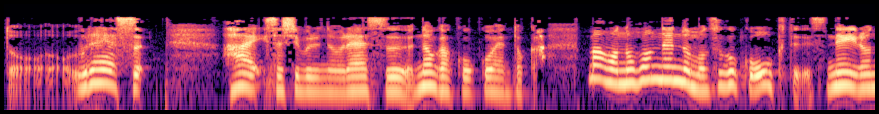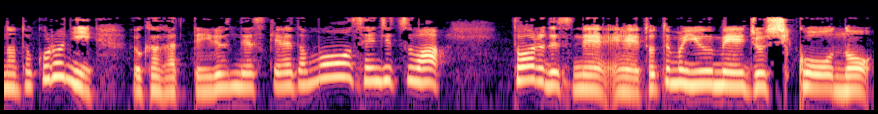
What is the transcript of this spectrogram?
と、浦安。はい、久しぶりの浦安の学校公演とか、まあ、あの、本年度もすごく多くてですね、いろんなところに伺っているんですけれども、先日は、とあるですね、えーとても有名女子校の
